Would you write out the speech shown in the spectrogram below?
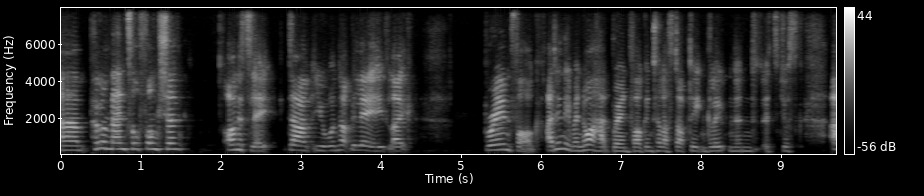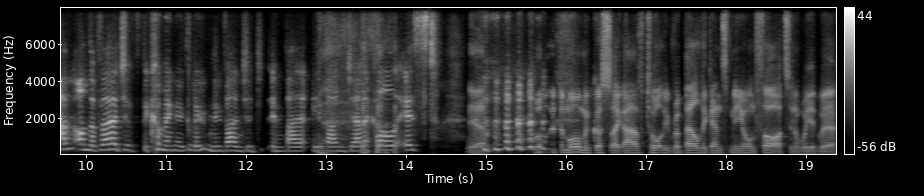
Um, poor mental function. Honestly, Dan, you will not believe like brain fog. I didn't even know I had brain fog until I stopped eating gluten, and it's just I'm on the verge of becoming a gluten evangel- eva- evangelicalist. Yeah. well, at the moment, because like I've totally rebelled against my own thoughts in a weird way,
